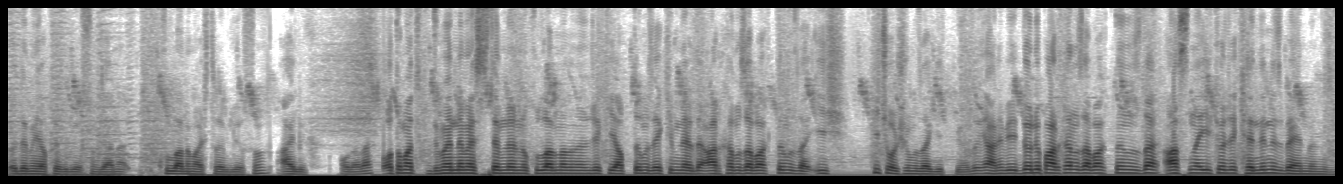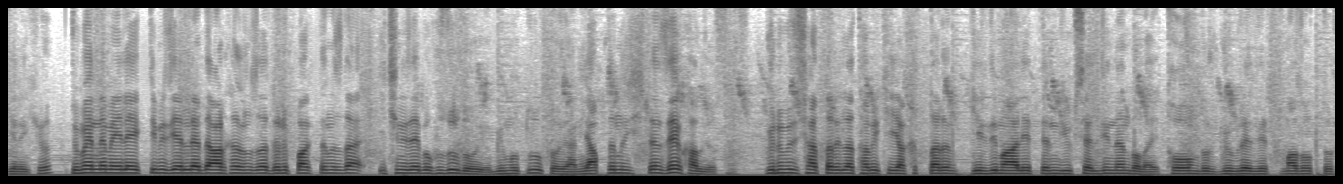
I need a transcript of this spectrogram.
ödeme yapabiliyorsunuz. Yani kullanım açtırabiliyorsunuz aylık olarak. Otomatik dümenleme sistemlerini kullanmadan önceki yaptığımız ekimlerde arkamıza baktığımızda iş hiç hoşumuza gitmiyordu. Yani bir dönüp arkanıza baktığınızda aslında ilk önce kendiniz beğenmeniz gerekiyor. Dümenleme ile ektiğimiz yerlerde arkanıza dönüp baktığınızda içinize bir huzur doğuyor, bir mutluluk doğuyor. Yani yaptığınız işten zevk alıyorsunuz. Günümüz şartlarıyla tabii ki yakıtların girdi maliyetlerinin yükseldiğinden dolayı tohumdur, gübredir, mazottur.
